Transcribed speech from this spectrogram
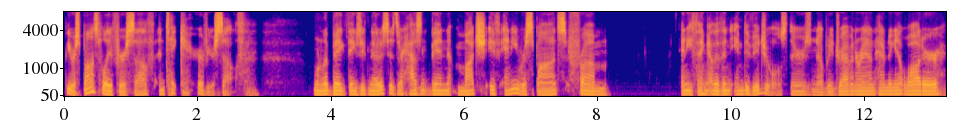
be responsible for yourself and take care of yourself. One of the big things we've noticed is there hasn't been much, if any, response from anything other than individuals. There's nobody driving around handing out water.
